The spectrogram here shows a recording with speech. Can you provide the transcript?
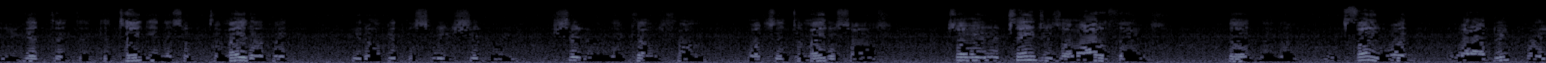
You get the, the, the tanginess of the tomato, but you don't get the sweet sugary sugar that comes from what's in tomato sauce. So it, it changes a lot of things. The, it's funny what what I do I'm is,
